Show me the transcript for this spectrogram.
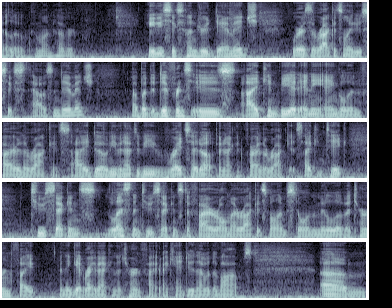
hello, come on, hover, 8,600 damage, whereas the rockets only do 6,000 damage. Uh, but the difference is I can be at any angle and fire the rockets. I don't even have to be right side up and I can fire the rockets. I can take two seconds, less than two seconds, to fire all my rockets while I'm still in the middle of a turn fight and then get right back in the turn fight. I can't do that with the bombs. Um,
